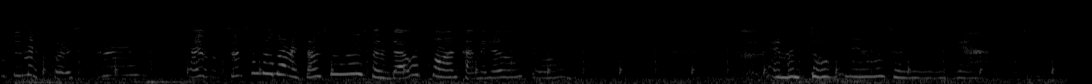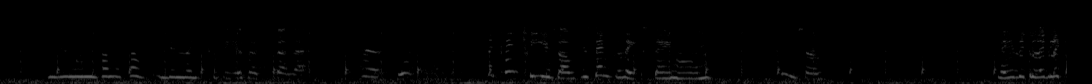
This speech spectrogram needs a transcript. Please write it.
It'll be my first time. I sometimes go by myself to but that was a long time ago. So adult now, so yeah. I'm doing movies by myself. It's been like a couple years I've done that. But yeah, like kind of treat yourself. It's not like staying home. Treat yourself. Maybe look like like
